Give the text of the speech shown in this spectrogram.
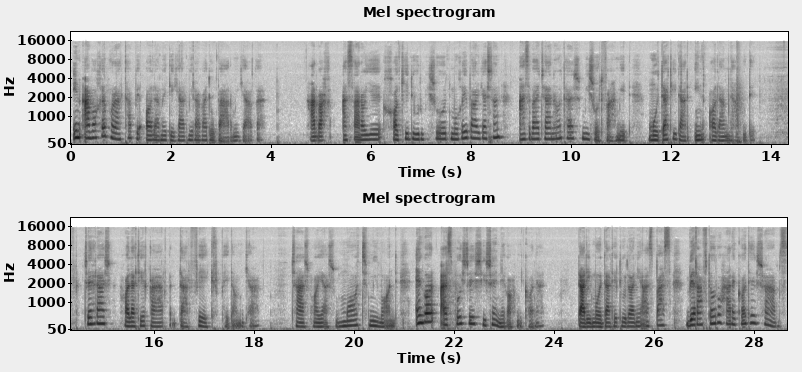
این اواخر مرتب به عالم دیگر می رود و برمیگردد. هر وقت از سرای خاکی دور شد موقع برگشتن از وجناتش می‌شد فهمید مدتی در این عالم نبوده. چهرش حالتی غرق در فکر پیدا می کرد چشمهایش مات میماند انگار از پشت شیشه نگاه می کند. در این مدت طولانی از بس به رفتار و حرکات شمس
